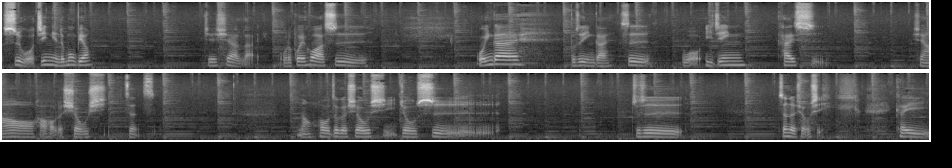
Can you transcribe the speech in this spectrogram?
是我今年的目标。接下来我的规划是，我应该不是应该，是我已经开始想要好好的休息阵子。然后这个休息就是，就是真的休息，可以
